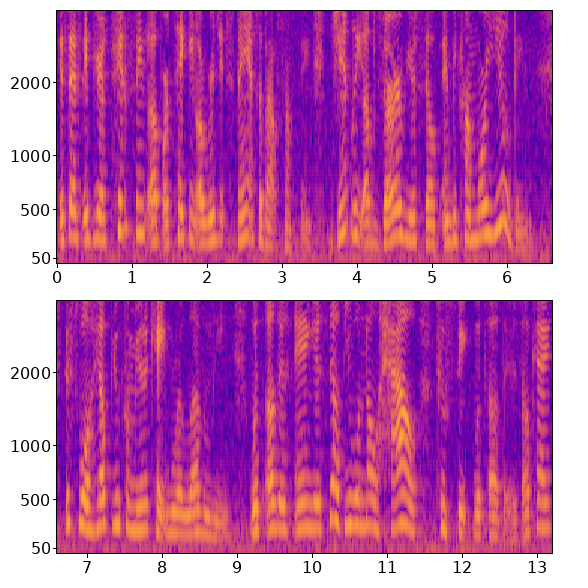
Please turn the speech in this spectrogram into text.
It says if you're tensing up or taking a rigid stance about something, gently observe yourself and become more yielding. This will help you communicate more lovingly with others and yourself. You will know how to speak with others, okay?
